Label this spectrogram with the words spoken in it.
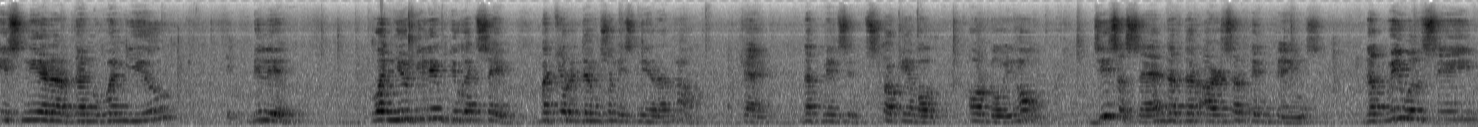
is nearer than when you believe. When you believe, you get saved. But your redemption is nearer now. Okay? That means it's talking about our going home. Jesus said that there are certain things that we will see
